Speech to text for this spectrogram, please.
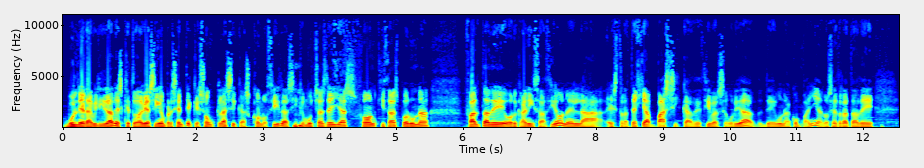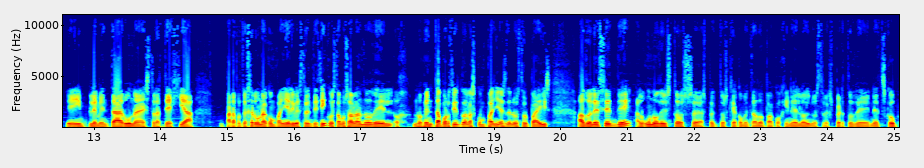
vulnerabilidades que todavía siguen presentes, que son clásicas, conocidas y que muchas de ellas son quizás por una falta de organización en la estrategia básica de ciberseguridad de una compañía. No se trata de eh, implementar una estrategia para proteger una compañía del IBEX 35. Estamos hablando del 90% de las compañías de nuestro país adolecen de alguno de estos eh, aspectos que ha comentado Paco Ginelo y nuestro experto de Netscope,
